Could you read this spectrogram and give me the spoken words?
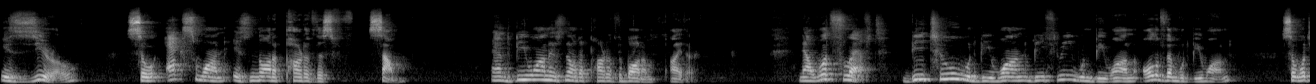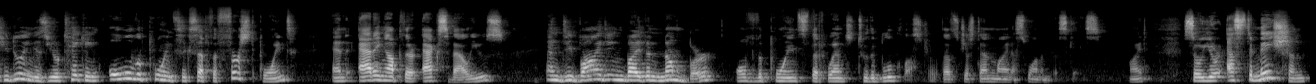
is 0, so x1 is not a part of this sum. And b1 is not a part of the bottom either. Now what's left? b2 would be 1, b3 would be 1, all of them would be 1. So what you're doing is you're taking all the points except the first point and adding up their x values and dividing by the number of the points that went to the blue cluster. That's just n minus 1 in this case. Right? So your estimation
